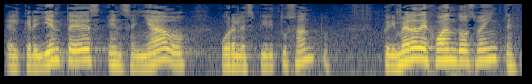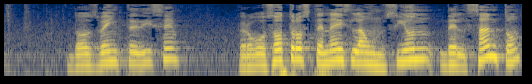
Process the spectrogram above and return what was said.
El creyente es enseñado por el Espíritu Santo. Primera de Juan 2.20. 2.20 dice, pero vosotros tenéis la unción del Santo,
